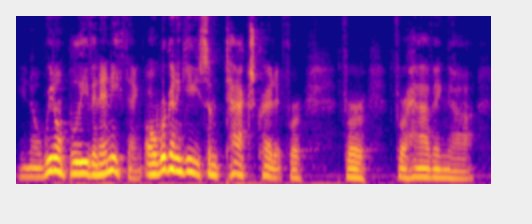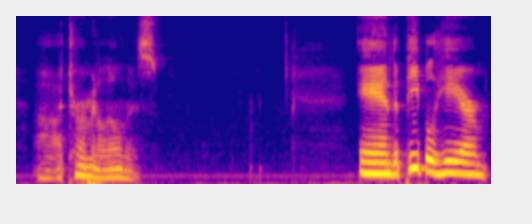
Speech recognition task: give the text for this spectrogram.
You know we don't believe in anything, or we're going to give you some tax credit for for for having a, a terminal illness. And the people here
